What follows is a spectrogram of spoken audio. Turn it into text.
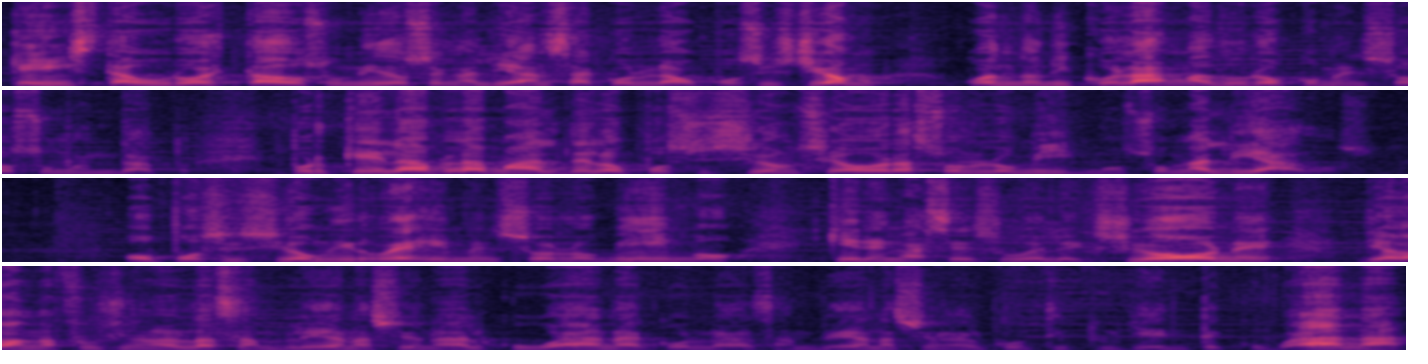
que instauró Estados Unidos en alianza con la oposición cuando Nicolás Maduro comenzó su mandato. ¿Por qué él habla mal de la oposición si ahora son lo mismo, son aliados? Oposición y régimen son lo mismo, quieren hacer sus elecciones, ya van a fusionar la Asamblea Nacional Cubana con la Asamblea Nacional Constituyente Cubana.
